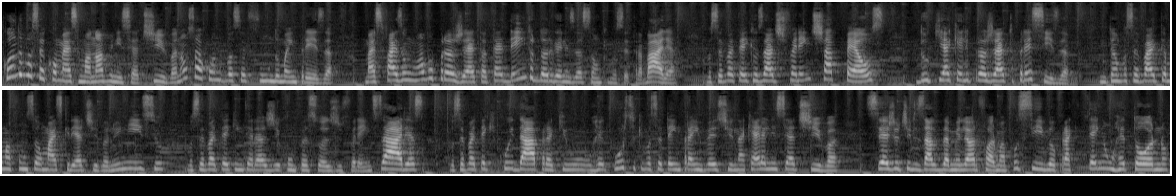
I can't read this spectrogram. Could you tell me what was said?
Quando você começa uma nova iniciativa, não só quando você funda uma empresa, mas faz um novo projeto até dentro da organização que você trabalha, você vai ter que usar diferentes chapéus do que aquele projeto precisa. Então você vai ter uma função mais criativa no início, você vai ter que interagir com pessoas de diferentes áreas, você vai ter que cuidar para que o recurso que você tem para investir naquela iniciativa seja utilizado da melhor forma possível, para que tenha um retorno.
